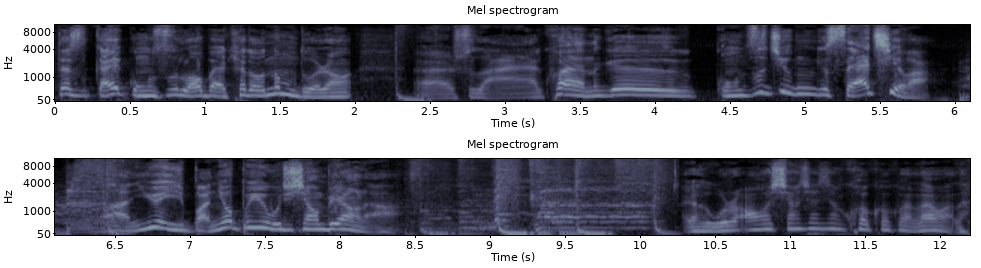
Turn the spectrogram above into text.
但是该公司老板看到那么多人，呃，说是哎，快那个工资就三千吧，啊，你愿意吧？你要不愿意我就想别人了啊。然后我说哦，行行行，快快快来吧来，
